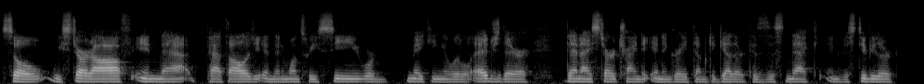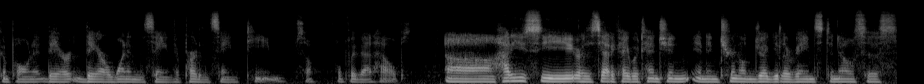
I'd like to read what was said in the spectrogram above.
So we start off in that pathology, and then once we see we're making a little edge there, then I start trying to integrate them together because this neck and vestibular component they are they are one and the same. They're part of the same team. So hopefully that helps. Uh, how do you see orthostatic hypotension and internal jugular vein stenosis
